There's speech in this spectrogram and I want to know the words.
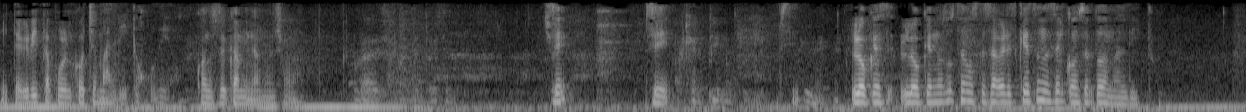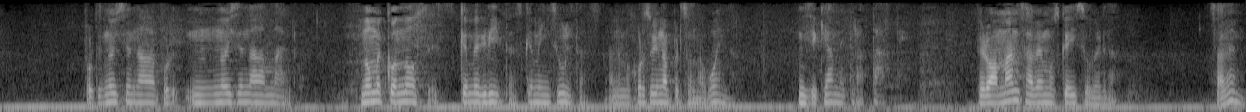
y te grita por el coche, maldito judío, cuando estoy caminando me Sí, sí, argentino. sí. Lo que, lo que nosotros tenemos que saber es que eso no es el concepto de maldito. Porque no hice nada, por, no hice nada malo. No me conoces, ¿qué me gritas? ¿Qué me insultas? A lo mejor soy una persona buena. Ni siquiera me trataste. Pero Amán sabemos qué hizo, ¿verdad? Sabemos.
